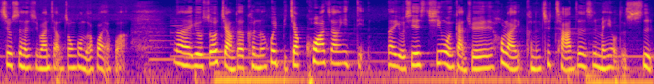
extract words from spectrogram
就是很喜欢讲中共的坏话。那有时候讲的可能会比较夸张一点。那有些新闻感觉后来可能去查，真的是没有的事。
